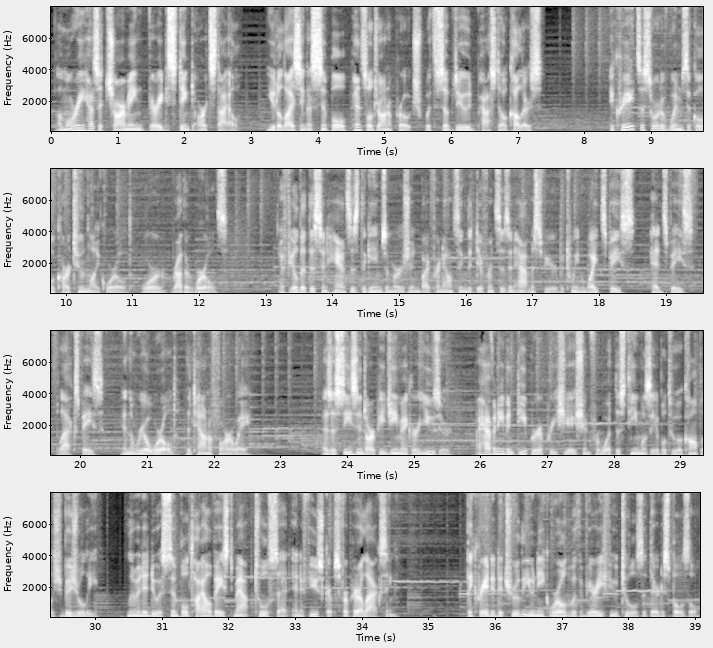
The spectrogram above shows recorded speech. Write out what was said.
Omori has a charming, very distinct art style, utilizing a simple pencil drawn approach with subdued pastel colors. It creates a sort of whimsical cartoon like world, or rather worlds. I feel that this enhances the game's immersion by pronouncing the differences in atmosphere between white space, headspace, black space, and the real world, the town of Faraway. As a seasoned RPG Maker user, I have an even deeper appreciation for what this team was able to accomplish visually, limited to a simple tile-based map toolset and a few scripts for parallaxing. They created a truly unique world with very few tools at their disposal.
